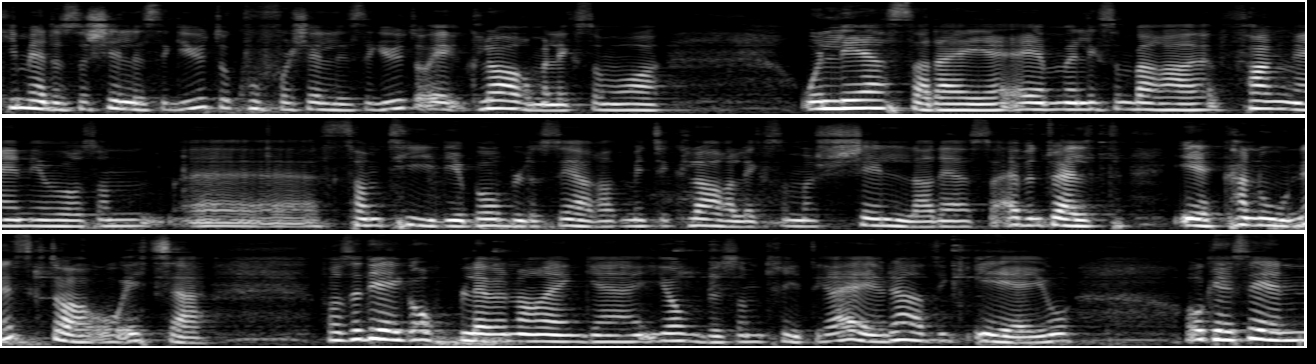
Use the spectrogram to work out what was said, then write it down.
Hvem er det som skiller seg ut, og hvorfor skiller de seg ut? Og klarer vi liksom å, å lese dem? Er vi liksom bare fanget inn i vår sånn eh, samtidige boble som gjør at vi ikke klarer liksom å skille det som eventuelt er kanonisk, da, og ikke For altså, Det jeg opplever når jeg eh, jobber som kritiker, er jo det at jeg er jo Ok, så er en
